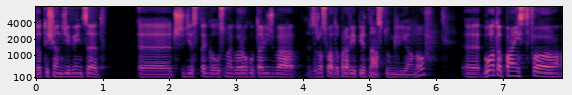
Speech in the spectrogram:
do 1938 roku ta liczba wzrosła do prawie 15 milionów. E, było to państwo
